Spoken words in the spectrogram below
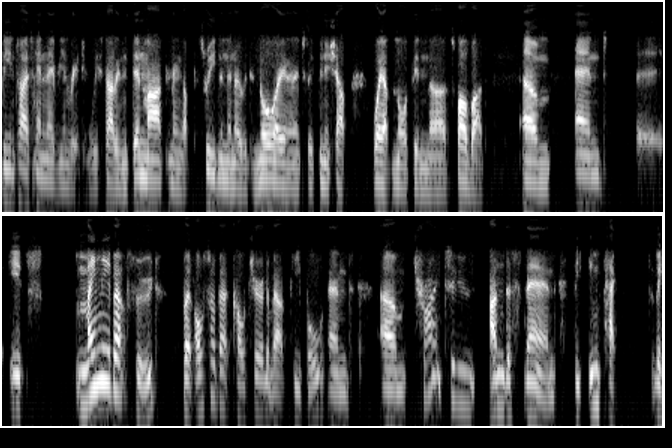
the entire Scandinavian region. We started in Denmark and then up to Sweden, and then over to Norway, and actually finish up way up north in uh, Svalbard. Um, and uh, it's mainly about food, but also about culture and about people, and um, trying to understand the impact the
